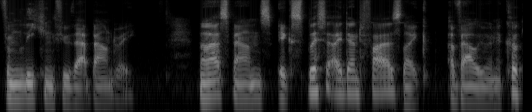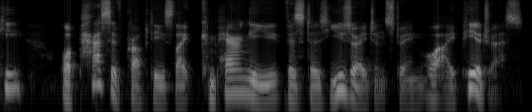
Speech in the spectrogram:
from leaking through that boundary. Now that spans explicit identifiers like a value in a cookie, or passive properties like comparing a visitor's user agent string or IP address.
